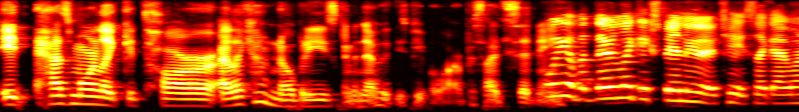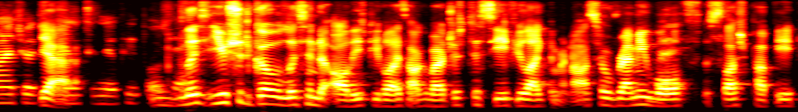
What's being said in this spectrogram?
it has more like guitar. I like how nobody's gonna know who these people are besides Sydney. Well, yeah, but they're like expanding their taste. Like I wanted to Yeah. expand to new people. As well. Lis- you should go listen to all these people I talk about just to see if you like them or not. So Remi Right. Wolf, Slush Puppy,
